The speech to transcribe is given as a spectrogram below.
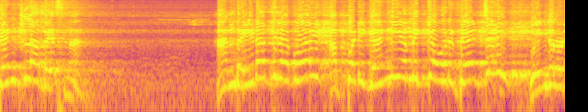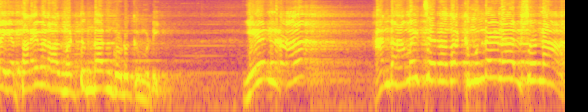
ஜென்டிலா பேசினாங்க அந்த இடத்துல போய் அப்படி கண்ணியமிக்க ஒரு பேச்சை எங்களுடைய தலைவரால் மட்டும்தான் கொடுக்க முடியும். ஏன்னா அந்த அமைச்சர் அதற்கு முந்தைய நாள் சொன்னார்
